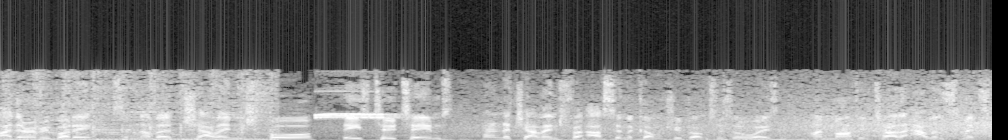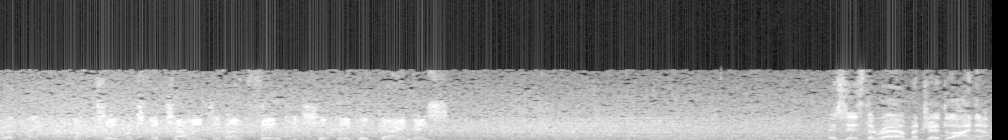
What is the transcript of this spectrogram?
Hi there, everybody. It's another challenge for these two teams and a challenge for us in the commentary box, as always. I'm Martin Tyler. Alan Smith's with me. Not too much of a challenge, I don't think. It should be a good game, this. This is the Real Madrid lineup.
